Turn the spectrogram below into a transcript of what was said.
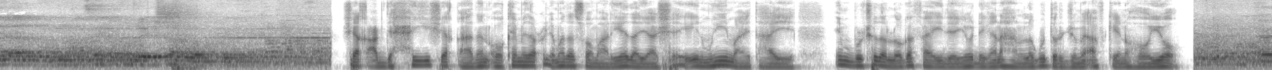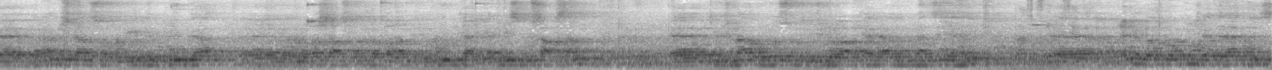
iyo aad ugu mahadsanya ku leeshaan waa Sheekh Cabdixayi Sheekh Aadan oo ka mid ah culimada Soomaaliyeed ayaa sheegay in muhiim ay tahay in bulshada looga faa'iideeyo dheganahan lagu tarjumay afkeena hooyo. barnaamijkan soo bandhigida buugga noloshaas dadka badan ee buugga iyo arrimihiisa ku saabsan soo turjumo walaalkeen aad ugu mahadsan yahay cilmi badan oo ku jira daraadiis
